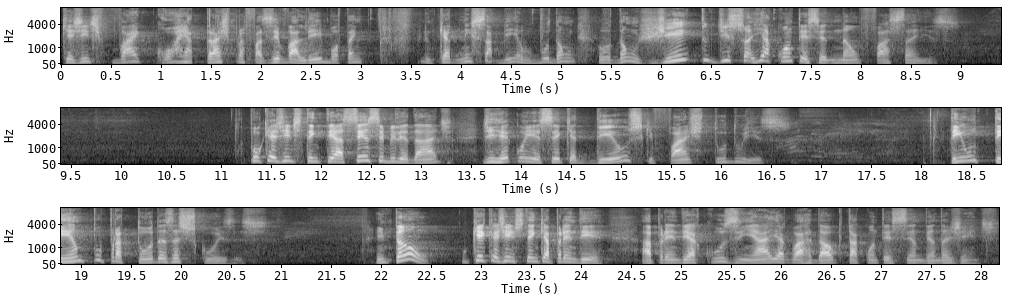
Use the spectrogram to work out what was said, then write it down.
que a gente vai, corre atrás para fazer valer e botar em. Não quero nem saber, eu vou dar, um, vou dar um jeito disso aí acontecer. Não faça isso. Porque a gente tem que ter a sensibilidade de reconhecer que é Deus que faz tudo isso. Tem um tempo para todas as coisas. Então, o que, que a gente tem que aprender? Aprender a cozinhar e a guardar o que está acontecendo dentro da gente.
